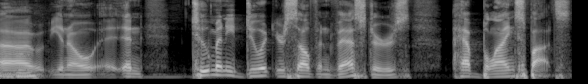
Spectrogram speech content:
Uh, mm-hmm. Uh, you know, and too many do-it-yourself investors have blind spots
